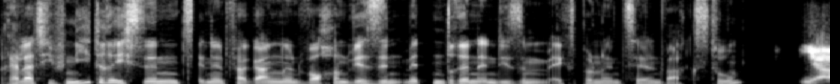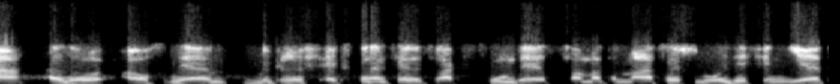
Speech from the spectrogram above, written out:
relativ niedrig sind in den vergangenen Wochen, wir sind mittendrin in diesem exponentiellen Wachstum. Ja, also auch der Begriff exponentielles Wachstum, der ist zwar mathematisch wohl definiert,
